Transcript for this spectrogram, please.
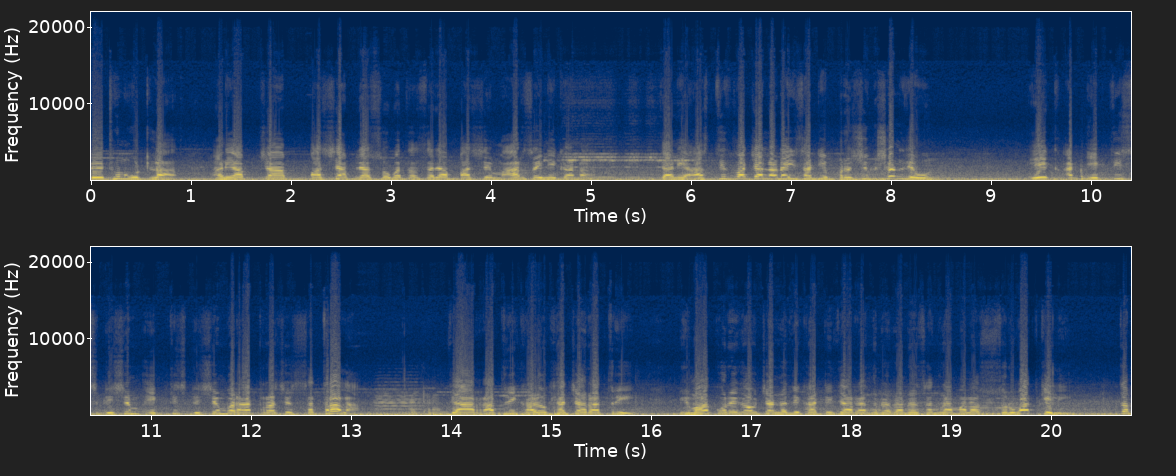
पेठून उठला आणि आमच्या पाचशे आपल्यासोबत असणाऱ्या पाचशे महार सैनिकांना त्यांनी अस्तित्वाच्या लढाईसाठी प्रशिक्षण देऊन एक एकतीस डिसेंबर एकतीस डिसेंबर अठराशे सतराला त्या रात्री काळोख्याच्या रात्री भीमा कोरेगावच्या नदीकाठी त्या रंग रणसंग्रामाला सुरुवात केली. तर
